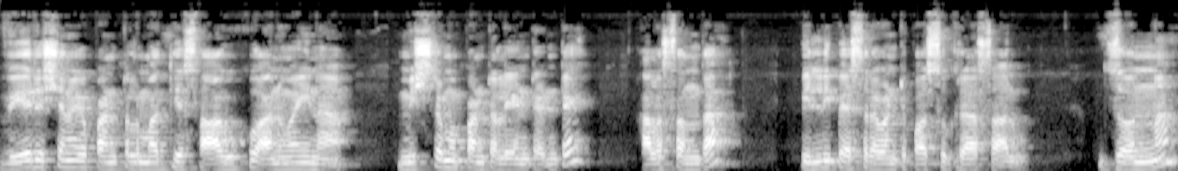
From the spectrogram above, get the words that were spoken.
వేరుశనగ పంటల మధ్య సాగుకు అనువైన మిశ్రమ పంటలు ఏంటంటే అలసంద పిల్లి పెసర వంటి పశుగ్రాసాలు. జొన్న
